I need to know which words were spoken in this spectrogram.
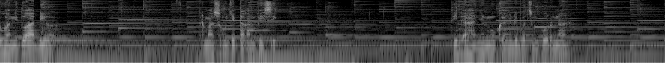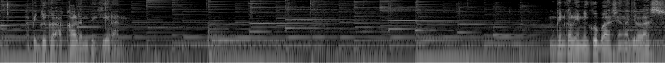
Tuhan itu adil, termasuk menciptakan fisik. Tidak hanya muka yang dibuat sempurna, tapi juga akal dan pikiran. Mungkin kali ini gue bahas yang gak jelas,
